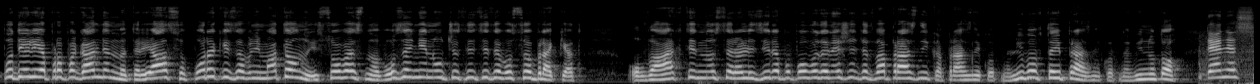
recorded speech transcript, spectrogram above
поделија пропаганден материјал со пораки за внимателно и совесно возење на учесниците во сообраќајот. Оваа активност се реализира по повод денешните два празника, празникот на љубовта и празникот на виното. Денес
